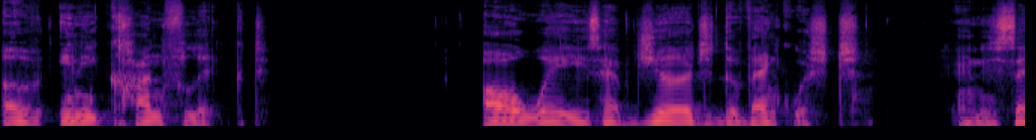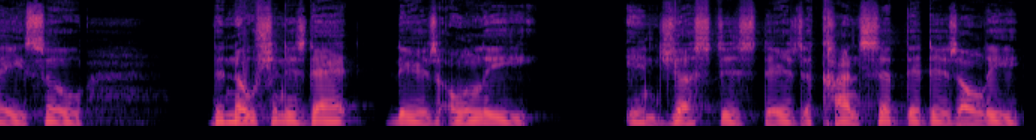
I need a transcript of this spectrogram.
of any conflict always have judged the vanquished. And they say, so the notion is that there's only injustice, there's a concept that there's only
